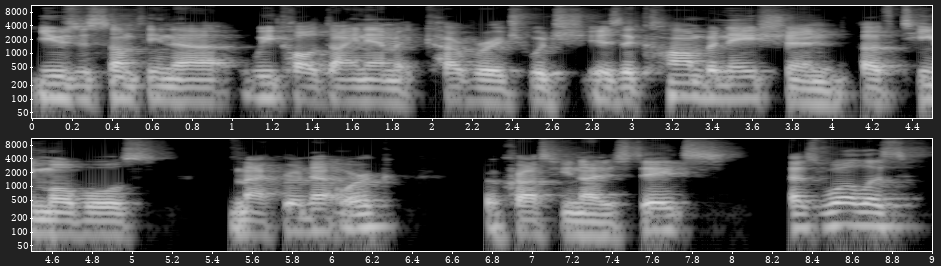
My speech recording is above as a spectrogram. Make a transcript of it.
uses something that we call dynamic coverage, which is a combination of T Mobile's macro network across the United States, as well as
